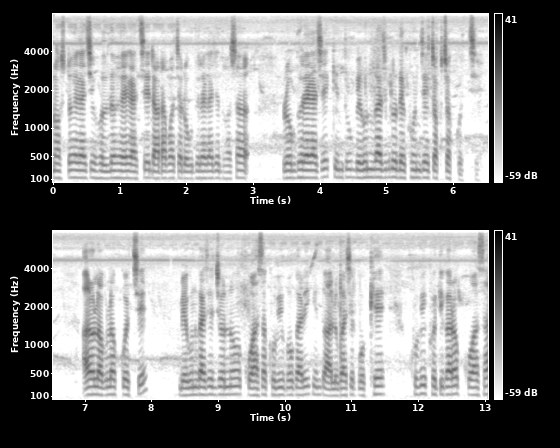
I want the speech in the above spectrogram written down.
নষ্ট হয়ে গেছে, হলদে হয়ে গেছে, ডাঁটা পচা রোগ ধরে গেছে, ধসা রোগ ধরে গেছে। কিন্তু বেগুন গাছগুলো দেখুন যে চকচক করছে। আরও লগলগ করছে। বেগুন গাছের জন্য কুয়াশা খুবই উপকারী, কিন্তু আলু গাছের পক্ষে খুবই ক্ষতিকারক কুয়াশা।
